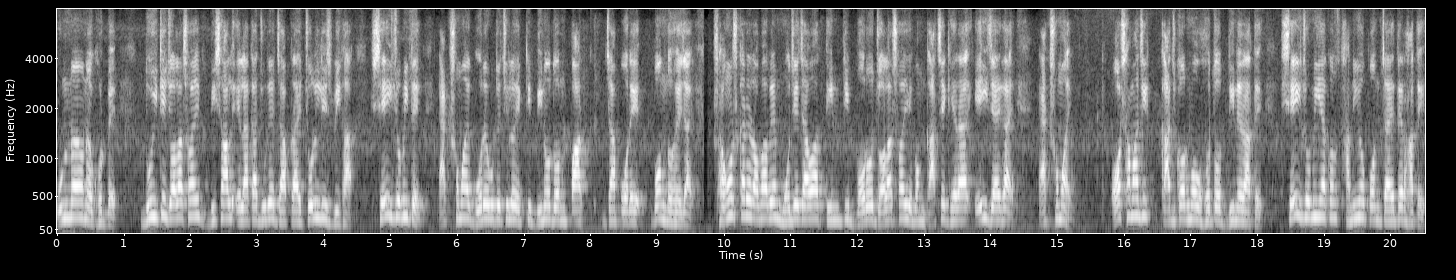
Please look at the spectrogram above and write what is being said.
উন্নয়নও ঘটবে। দুইটি জলাশয় বিশাল এলাকা জুড়ে যা প্রায় চল্লিশ বিঘা। সেই জমিতে একসময় গড়ে উঠেছিল একটি বিনোদন পার্ক, যা পরে বন্ধ হয়ে যায়। সংস্কারের অভাবে মজে যাওয়া তিনটি বড় জলাশয় এবং গাছে ঘেরা এই জায়গায় একসময় অসামাজিক কাজকর্ম হতো দিনে রাতে। সেই জমি এখন স্থানীয় পঞ্চায়েতের হাতে।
